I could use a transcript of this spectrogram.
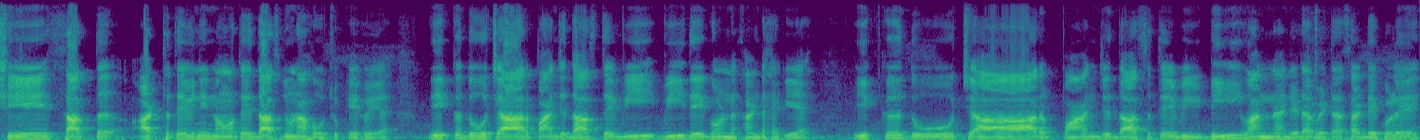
6 7 8 ਤੇ ਵੀ ਨਹੀਂ 9 ਤੇ 10 ਗੁਣਾ ਹੋ ਚੁੱਕੇ ਹੋਏ ਆ। 1 2 4 5 10 ਤੇ 20 20 ਦੇ ਗੁਣਨਖੰਡ ਹੈਗੇ ਆ। 1 2 4 5 10 ਤੇ 20 D1 ਹੈ ਜਿਹੜਾ ਬੇਟਾ ਸਾਡੇ ਕੋਲੇ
